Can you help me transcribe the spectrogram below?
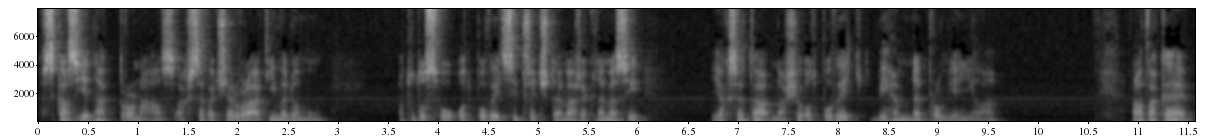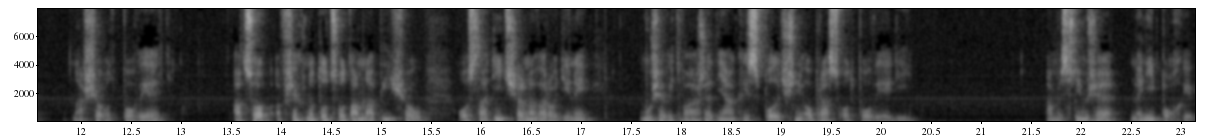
vzkaz jednak pro nás, až se večer vrátíme domů a tuto svou odpověď si přečteme a řekneme si, jak se ta naše odpověď během dne proměnila, ale také naše odpověď a, co, a všechno to, co tam napíšou ostatní členové rodiny, může vytvářet nějaký společný obraz odpovědí. A myslím, že není pochyb,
